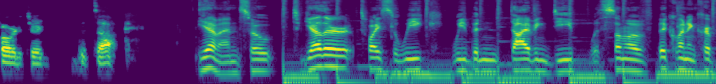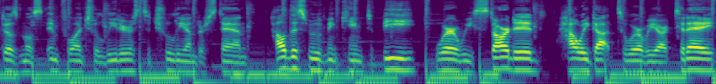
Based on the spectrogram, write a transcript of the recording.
forward to the talk. Yeah, man. So, together twice a week, we've been diving deep with some of Bitcoin and crypto's most influential leaders to truly understand how this movement came to be, where we started, how we got to where we are today,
